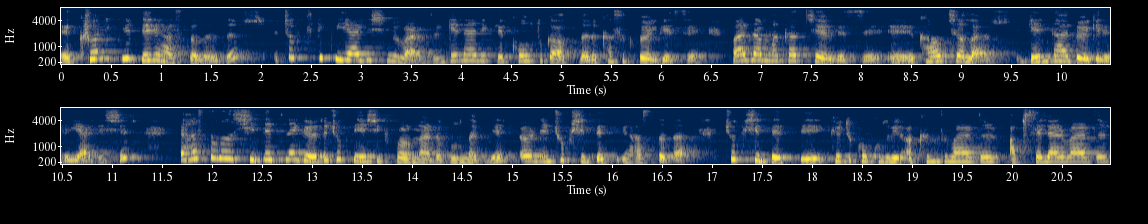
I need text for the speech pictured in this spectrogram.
e, kronik bir deri hastalığıdır. Çok tipik bir yerleşimi vardır. Genellikle koltuk altları, kasık bölgesi, bazen makat çevresi, e, kalçalar, genital bölgelere yerleşir. Ve hastalığın şiddetine göre de çok değişik formlarda bulunabilir. Örneğin çok şiddetli bir hastada çok şiddetli, kötü kokulu bir akıntı vardır, apseler vardır.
